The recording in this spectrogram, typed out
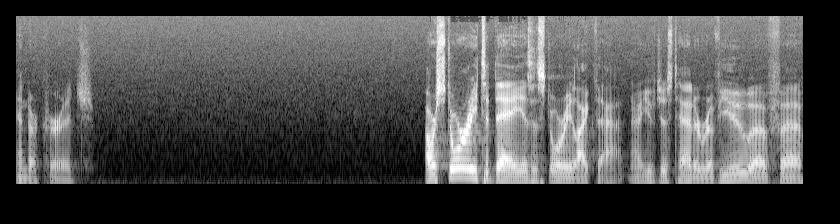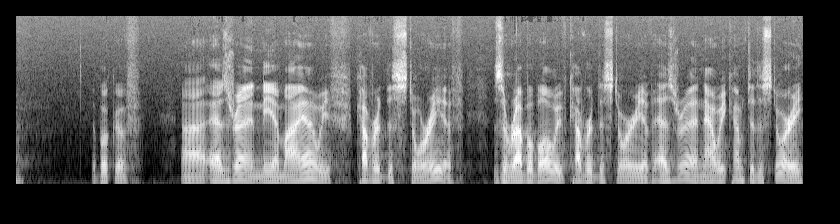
and our courage. Our story today is a story like that. Now, you've just had a review of uh, the book of uh, Ezra and Nehemiah. We've covered the story of Zerubbabel. We've covered the story of Ezra. And now we come to the story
